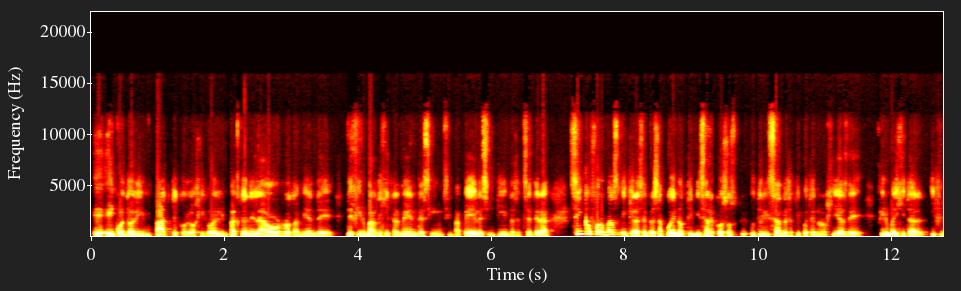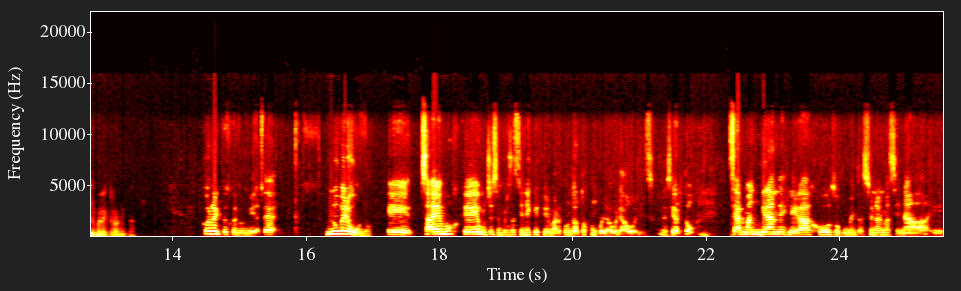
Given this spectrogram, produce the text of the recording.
en cuanto al impacto ecológico, el impacto en el ahorro también de, firmar digitalmente, sin, sin, papeles, sin tintas, etcétera. Cinco formas en que las empresas pueden optimizar costos utilizando ese tipo de tecnologías de firma digital y firma electrónica. Correcto, Juan. Mira, número uno, eh, sabemos que muchas empresas tienen que firmar contratos con colaboradores, ¿no es cierto? Se arman grandes legajos, documentación almacenada. Eh,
